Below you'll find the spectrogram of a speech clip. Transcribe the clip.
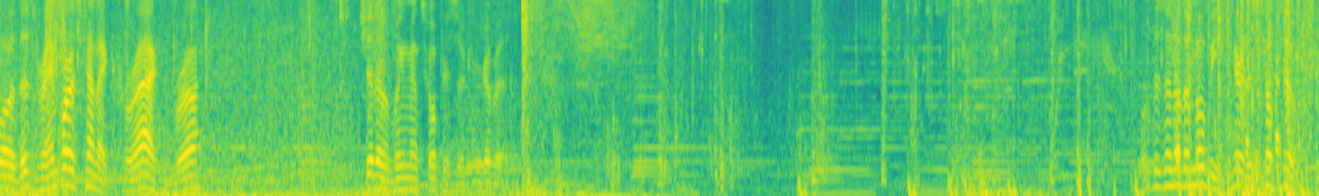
Whoa, this rampart's kind of cracked, bruh. Should have a wingman so I can grab it. Oh, there's another Moby. Here, there's scope too.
